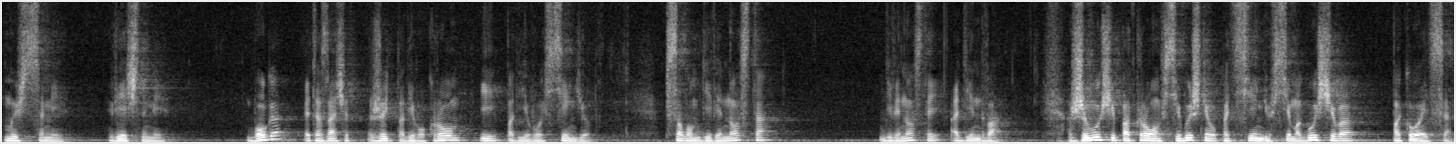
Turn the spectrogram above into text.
мышцами вечными Бога – это значит жить под Его кровом и под Его сенью. Псалом 90, 91, 2. «Живущий под кровом Всевышнего, под сенью Всемогущего, покоится.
